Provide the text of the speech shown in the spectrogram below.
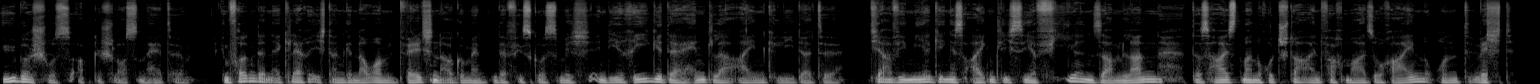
Überschuss abgeschlossen hätte. Im Folgenden erkläre ich dann genauer, mit welchen Argumenten der Fiskus mich in die Riege der Händler eingliederte. Tja, wie mir ging es eigentlich sehr vielen Sammlern. Das heißt, man rutscht da einfach mal so rein und wächt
